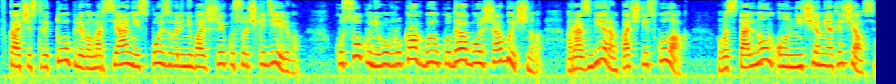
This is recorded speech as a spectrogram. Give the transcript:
В качестве топлива марсиане использовали небольшие кусочки дерева. Кусок у него в руках был куда больше обычного, размером почти с кулак. В остальном он ничем не отличался.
